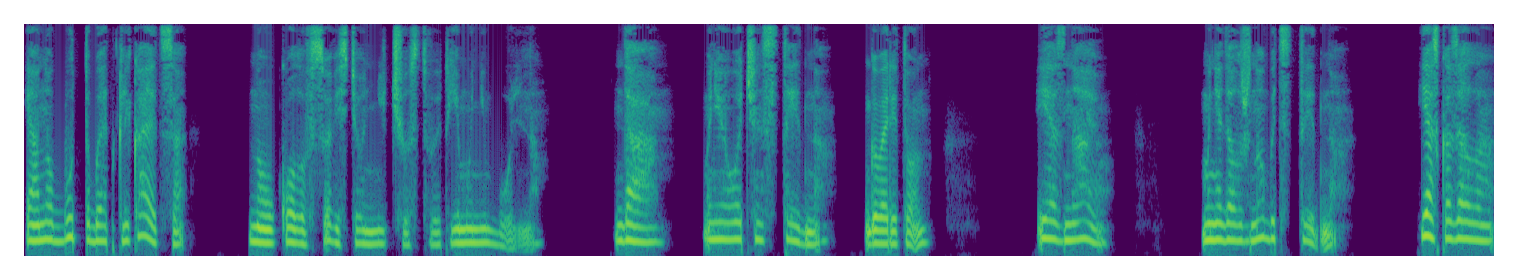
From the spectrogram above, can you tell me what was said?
и оно будто бы откликается, но уколов совести он не чувствует, ему не больно. «Да, мне очень стыдно», — говорит он. «Я знаю. Мне должно быть стыдно». Я сказала,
